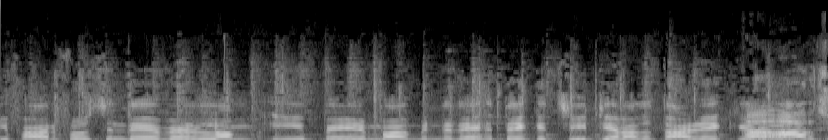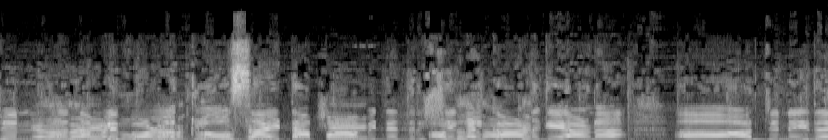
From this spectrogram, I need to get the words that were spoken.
ഈ ഫയർഫോഴ്സിന്റെ വെള്ളം ഈ പെരുമ്പാമ്പിന്റെ ദേഹത്തേക്ക് ചീറ്റിയാൽ അത് താഴേക്ക് ഇറങ്ങും നമ്മളിപ്പോൾ ക്ലോസ് ആയിട്ട് ആ പാമ്പിന്റെ ദൃശ്യങ്ങൾ കാണുകയാണ്. അർജുൻ ഇത്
